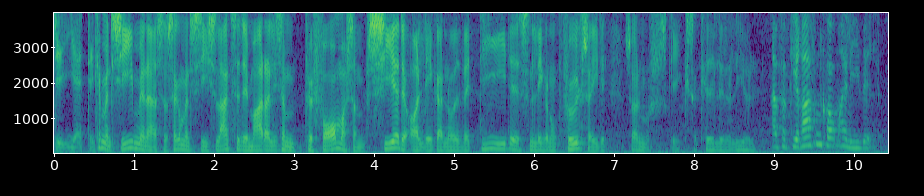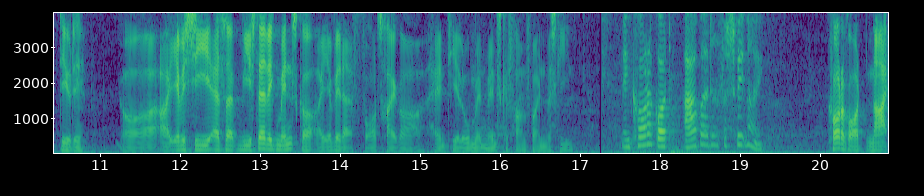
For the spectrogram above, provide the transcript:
det, ja, det kan man sige, men altså, så kan man sige, så lang tid det er mig, der ligesom performer, som siger det og lægger noget værdi i det, sådan lægger nogle følelser i det, så er det måske ikke så kedeligt alligevel. Ja, for giraffen kommer alligevel. Det er jo det. Og, og jeg vil sige, altså, vi er stadigvæk mennesker, og jeg vil da foretrække at have en dialog med en menneske frem for en maskine. Men kort og godt, arbejdet forsvinder ikke. Kort og godt, nej.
